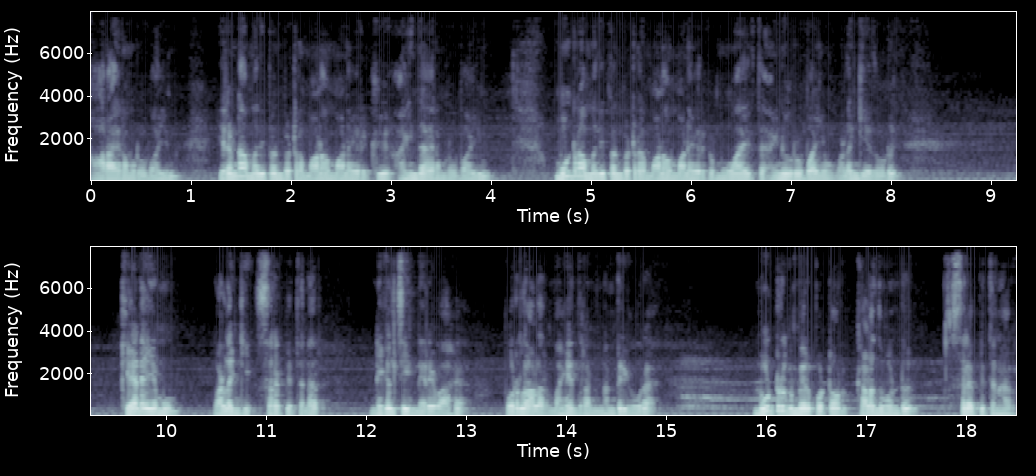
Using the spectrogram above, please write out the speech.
ஆறாயிரம் ரூபாயும் இரண்டாம் மதிப்பெண் பெற்ற மாணவ மாணவியருக்கு ஐந்தாயிரம் ரூபாயும் மூன்றாம் மதிப்பெண் பெற்ற மாணவ மாணவியருக்கு மூவாயிரத்து ஐநூறு ரூபாயும் வழங்கியதோடு கேடயமும் வழங்கி சிறப்பித்தனர். நிகழ்ச்சியின் நிறைவாக பொருளாளர் மகேந்திரன் நன்றி கூற நூற்றுக்கும் மேற்பட்டோர் கலந்து கொண்டு சிறப்பித்தனர்.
